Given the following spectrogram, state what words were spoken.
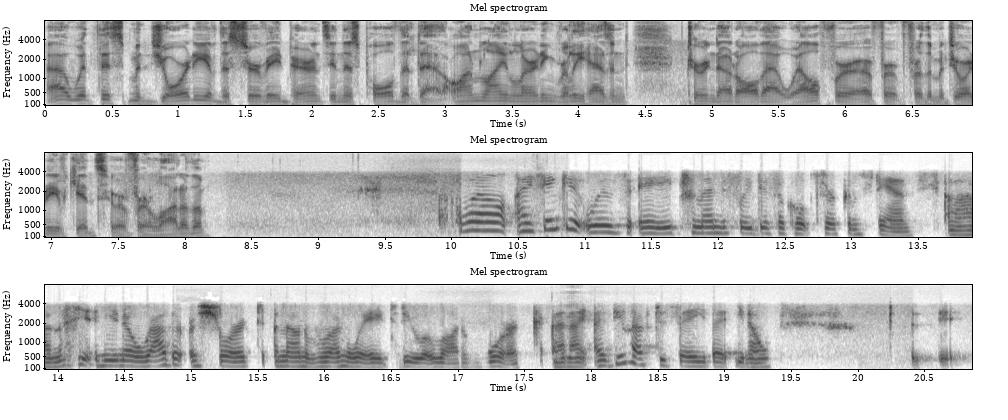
uh, with this majority of the surveyed parents in this poll that, that online learning really hasn't turned out all that well for, for, for the majority of kids or for a lot of them? Well, I think it was a tremendously difficult circumstance, um, you know, rather a short amount of runway to do a lot of work. And I, I do have to say that you know, it,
